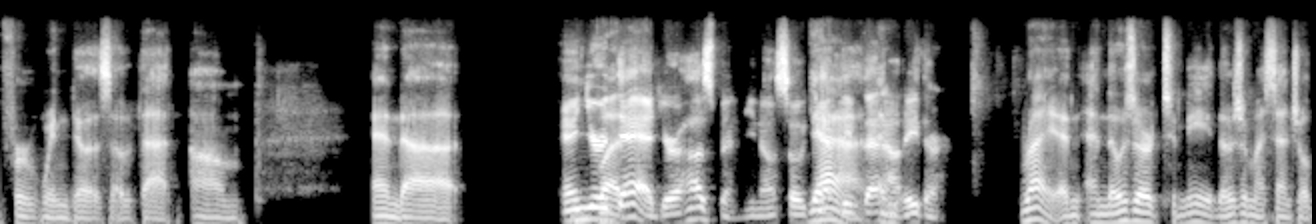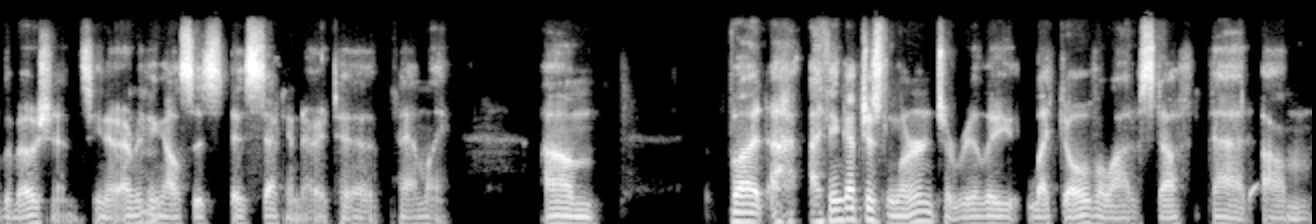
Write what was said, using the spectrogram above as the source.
for windows of that. Um, and uh, and you're but, a dad, you're a husband, you know, so you yeah, can't leave that and, out either right and and those are to me those are my central devotions you know everything mm-hmm. else is is secondary to family um but i think i've just learned to really let go of a lot of stuff that um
